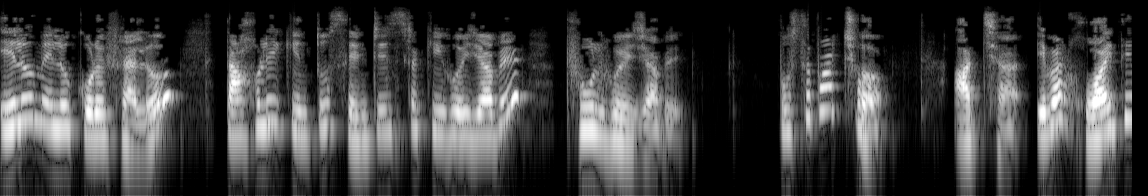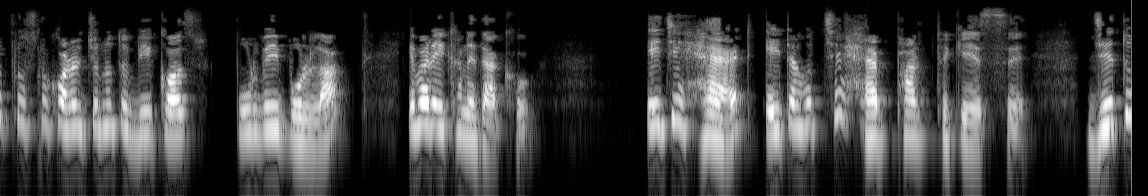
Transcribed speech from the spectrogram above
এলোমেলো করে ফেলো, তাহলে কিন্তু সেন্টেন্সটা কি হয়ে যাবে? ফুল হয়ে যাবে। বুঝতে পারছ? আচ্ছা এবার হোয়াইতে প্রশ্ন করার জন্য তো বিকজ পূর্বেই বললাম, এবার এখানে দেখো। এই যে হ্যাড এইটা হচ্ছে হ্যাভ ভার্ব থেকে এসছে। যেহেতু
